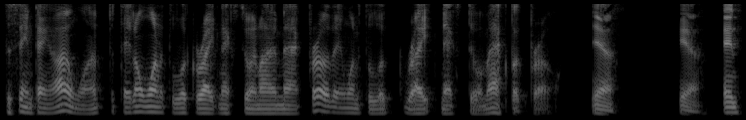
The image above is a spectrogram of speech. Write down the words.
the same thing I want, but they don't want it to look right next to an iMac Pro. They want it to look right next to a MacBook Pro. Yeah. Yeah. And,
